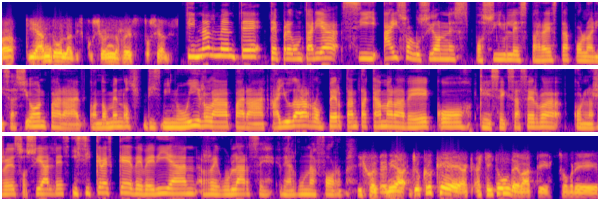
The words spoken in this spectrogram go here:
va guiando la discusión en las redes sociales. Finalmente, te preguntaría si hay soluciones posibles para esta polarización, para cuando menos disminuirla, para ayudar a romper tanta cámara de eco que se exacerba con las redes sociales y si crees que deberían regularse de alguna forma. Híjole, mira, yo creo que aquí hay todo un debate sobre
